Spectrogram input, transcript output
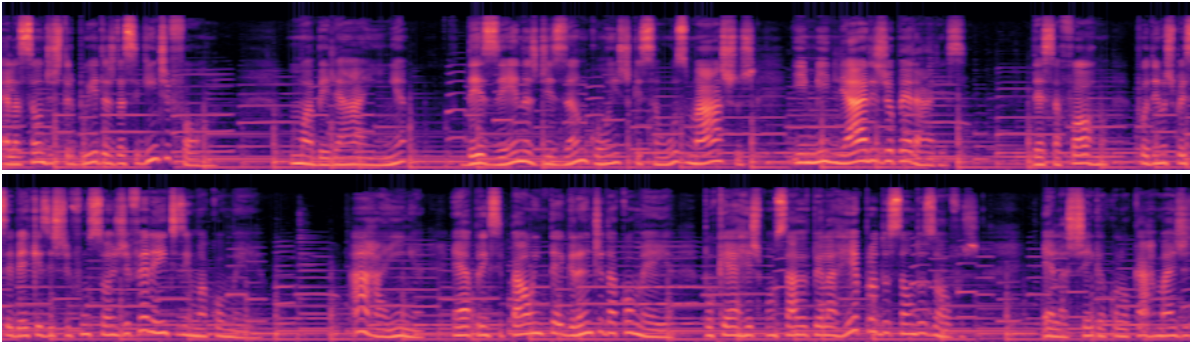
Elas são distribuídas da seguinte forma: uma abelha rainha, dezenas de zangões, que são os machos, e milhares de operárias. Dessa forma, podemos perceber que existem funções diferentes em uma colmeia. A rainha é a principal integrante da colmeia, porque é responsável pela reprodução dos ovos. Ela chega a colocar mais de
